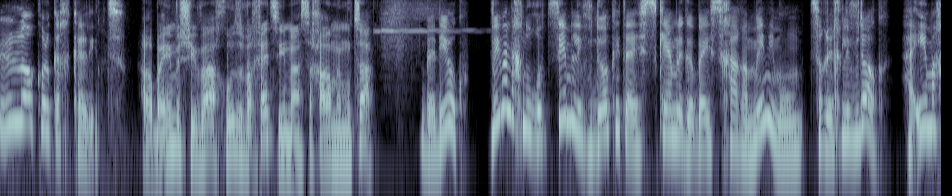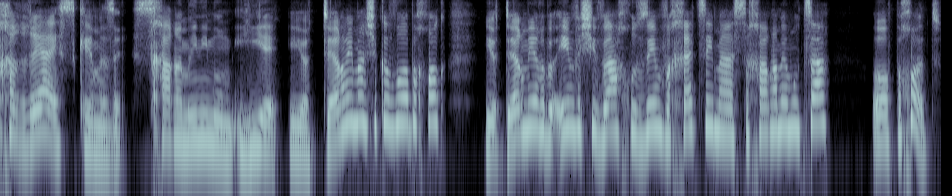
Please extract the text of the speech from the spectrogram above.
לא כל כך קליט. 47 אחוז וחצי מהשכר הממוצע. בדיוק. ואם אנחנו רוצים לבדוק את ההסכם לגבי שכר המינימום, צריך לבדוק, האם אחרי ההסכם הזה, שכר המינימום יהיה יותר ממה שקבוע בחוק? יותר מ-47 אחוזים וחצי מהשכר הממוצע? או פחות?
